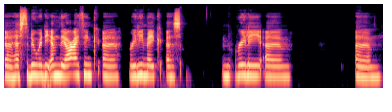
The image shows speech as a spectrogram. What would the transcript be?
uh, has to do with the MDR, I think uh, really make us really um, um,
